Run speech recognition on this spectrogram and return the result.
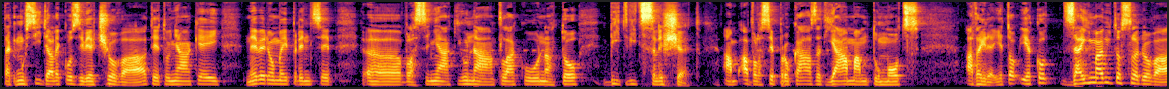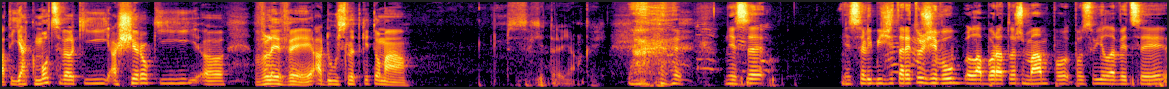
tak musí daleko zvětšovat. Je to nějaký nevědomý princip uh, vlastně nějakého nátlaku na to být víc slyšet a, a vlastně prokázat, já mám tu moc a tak Je to jako zajímavé to sledovat, jak moc velký a široký uh, vlivy a důsledky to má. Chytrý nějaký. Mně se mně se líbí, že tady tu živou laboratoř mám po, po své levici,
